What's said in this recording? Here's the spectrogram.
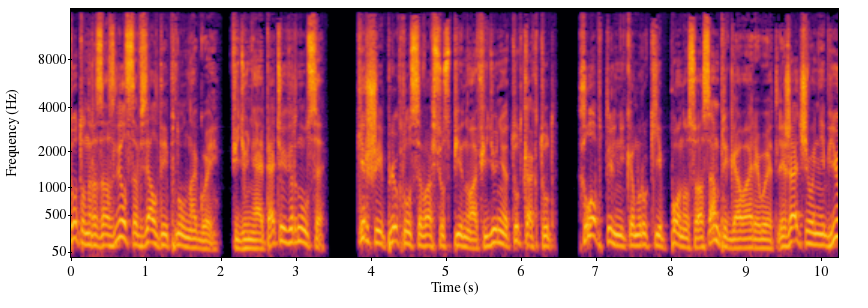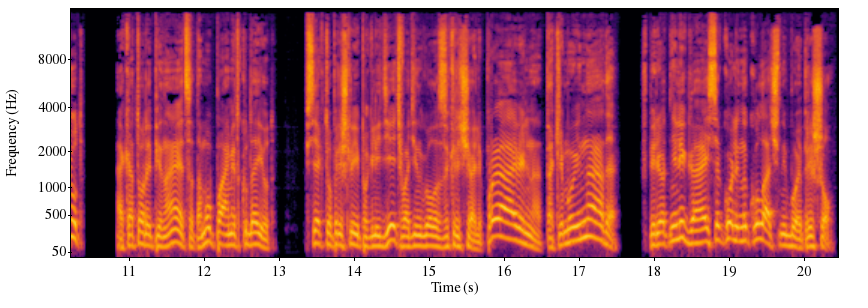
Тут он разозлился, взял да и пнул ногой. Федюня опять увернулся. Кирша и плюхнулся во всю спину, а Федюня тут как тут. Хлоп тыльником руки по носу, а сам приговаривает. Лежачего не бьют, а который пинается, тому памятку дают. Все, кто пришли поглядеть, в один голос закричали. «Правильно! Так ему и надо! Вперед не легайся, коли на кулачный бой пришел!»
